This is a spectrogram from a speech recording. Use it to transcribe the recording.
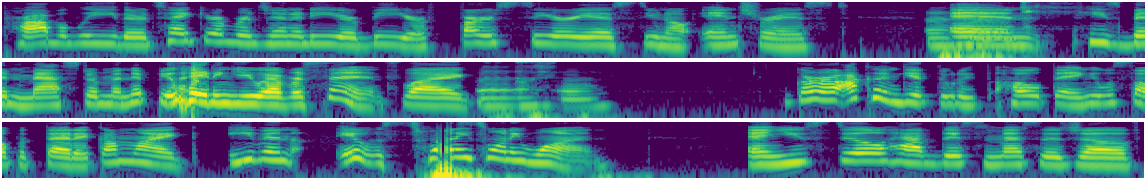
probably either take your virginity or be your first serious you know interest. Mhm, and he's been master manipulating you ever since. Like mhm. girl i couldn't get through the whole thing. It was so pathetic. I'm like even it was 2021 and you still have this message of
